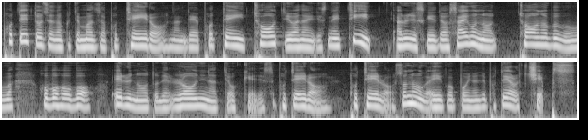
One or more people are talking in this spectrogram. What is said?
ポテトじゃなくてまずはポテトなんで、ポテイトって言わないですね。t あるんですけれど、最後のトの部分はほぼほぼ L の音でローになって OK です。ポテト、ポテト。その方が英語っぽいので、ポテトチップス、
